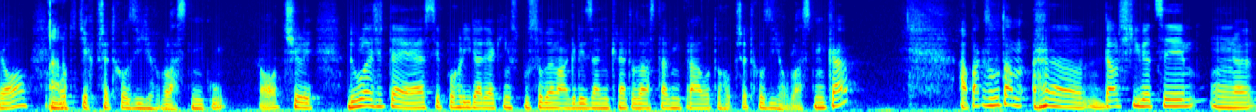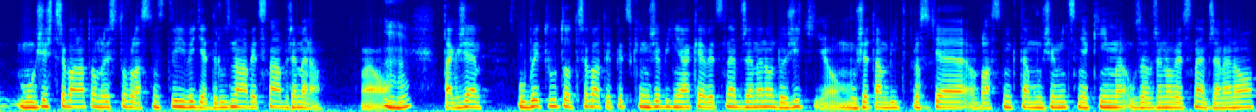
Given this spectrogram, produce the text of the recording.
jo? od těch předchozích vlastníků. Jo? Čili důležité je si pohlídat, jakým způsobem a kdy zanikne to zástavní právo toho předchozího vlastníka. A pak jsou tam další věci, mm, můžeš třeba na tom listu vlastnictví vidět různá věcná břemena. Jo? Mm-hmm. Takže u bytu to třeba typicky může být nějaké věcné břemeno dožití. Jo? Může tam být prostě, vlastník tam může mít s někým uzavřeno věcné břemeno,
